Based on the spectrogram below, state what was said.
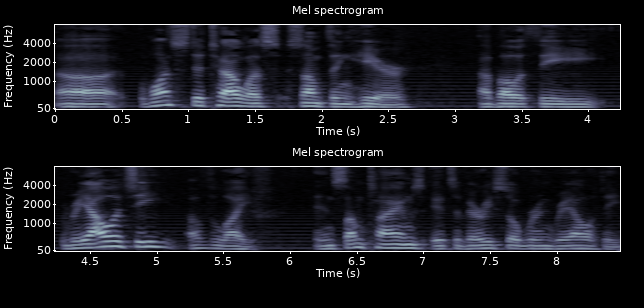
uh, wants to tell us something here about the reality of life. And sometimes it's a very sobering reality.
